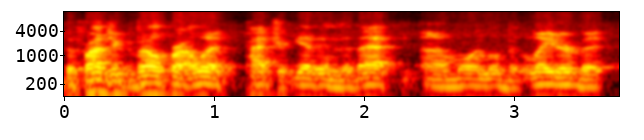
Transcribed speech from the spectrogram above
The project developer, I'll let Patrick get into that uh, more a little bit later, but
